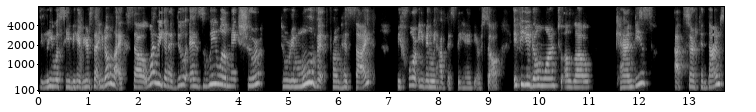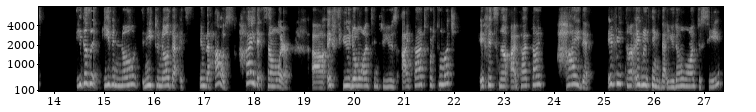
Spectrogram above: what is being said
he will see behaviors that you don't like. So what we're gonna do is we will make sure to remove it from his side before even we have this behavior. So if you don't want to allow candies at certain times, he doesn't even know need to know that it's in the house. Hide it somewhere. Uh, if you don't want him to use iPad for too much, if it's not iPad time, hide it every time everything that you don't want to see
